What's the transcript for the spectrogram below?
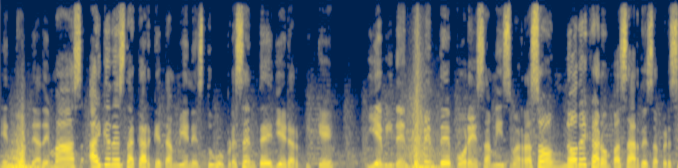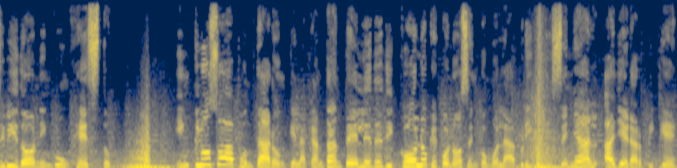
en donde además hay que destacar que también estuvo presente Gerard Piqué. Y evidentemente por esa misma razón no dejaron pasar desapercibido ningún gesto. Incluso apuntaron que la cantante le dedicó lo que conocen como la Britney señal a Gerard Piqué.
